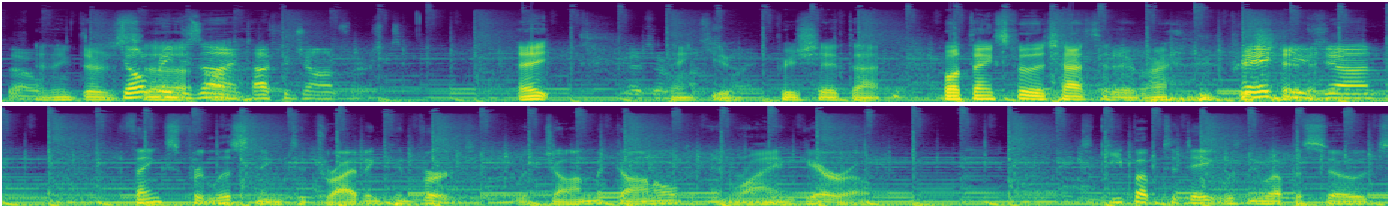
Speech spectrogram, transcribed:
So I think there's don't uh, redesign. uh, Talk to Jon first. hey, thank you. punchline. Appreciate that. Well, thanks for the chat today, Ryan. Thank Appreciate you, it. Jon. Thanks for listening to Drive and Convert with Jon MacDonald and Ryan Garrow. To keep up to date with new episodes,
